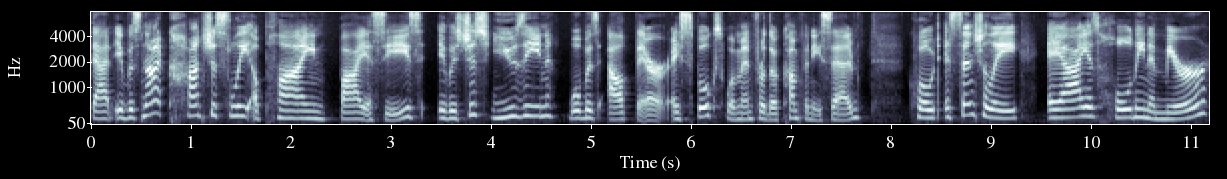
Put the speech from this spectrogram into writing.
that it was not consciously applying biases, it was just using what was out there. A spokeswoman for the company said, quote, essentially, AI is holding a mirror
